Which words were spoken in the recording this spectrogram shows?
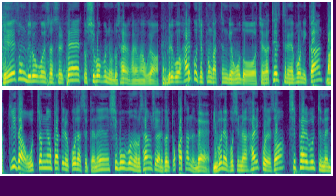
계속 누르고 있었을 때 또 15분 정도 사용 가능하고요. 그리고 하이코 제품 같은 경우도 제가 테스트를 해보니까 마키다 5.0 배터리를 꽂았을 때는 15분으로 사용 시간이 거의 똑같았는데 이번에 보시면 하이코에서 18V만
